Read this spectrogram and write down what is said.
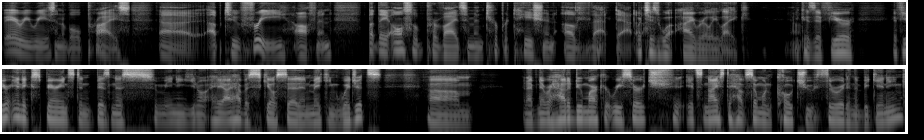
very reasonable price, uh, up to free often, but they also provide some interpretation of that data, which is what I really like. Yeah. Because if you're if you're inexperienced in business, meaning you know, hey, I have a skill set in making widgets, um, and I've never had to do market research. It's nice to have someone coach you through it in the beginning,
